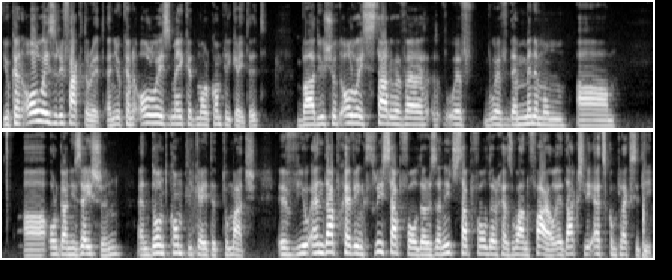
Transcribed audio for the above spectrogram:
You can always refactor it, and you can always make it more complicated. But you should always start with a with with the minimum um, uh, organization and don't complicate it too much. If you end up having three subfolders and each subfolder has one file, it actually adds complexity.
